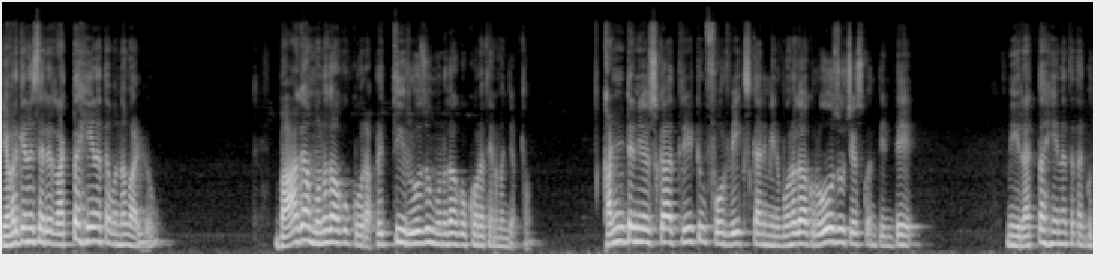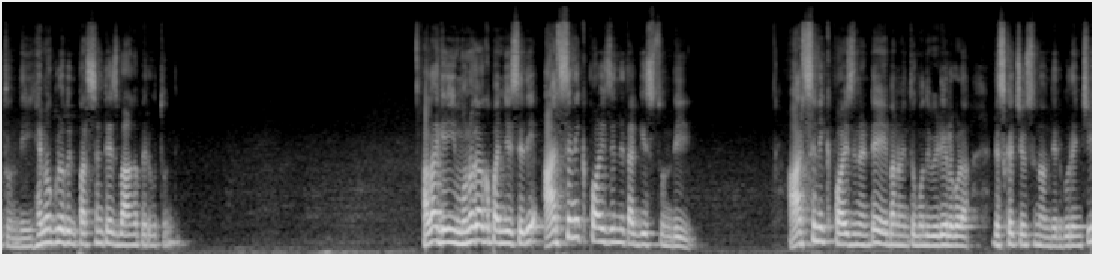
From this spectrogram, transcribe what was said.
ఎవరికైనా సరే రక్తహీనత ఉన్నవాళ్ళు బాగా మునగాకు కూర ప్రతిరోజు మునగాకు కూర తినమని చెప్తాం. కంటిన్యూస్గా త్రీ టు ఫోర్ వీక్స్ కానీ మీరు మునగాకు రోజు చేసుకొని తింటే మీ రక్తహీనత తగ్గుతుంది హెమోగ్లోబిన్ పర్సంటేజ్ బాగా పెరుగుతుంది. అలాగే ఈ మునగాకు పనిచేసేది ఆర్సెనిక్ పాయిజన్ని తగ్గిస్తుంది. ఆర్సెనిక్ పాయిజన్ అంటే మనం ఇంతకుముందు వీడియోలో కూడా డిస్కస్ చేస్తున్నాం దీని గురించి.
